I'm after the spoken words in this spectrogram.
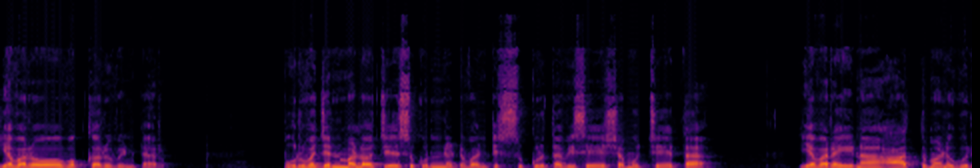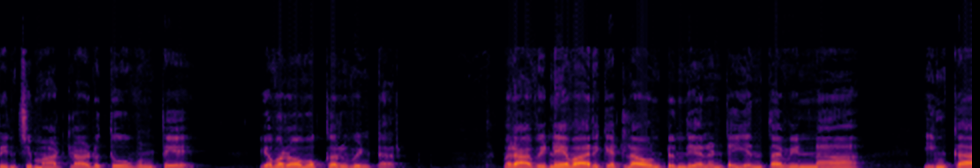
ఎవరో ఒక్కరు వింటారు. పూర్వజన్మలో చేసుకున్నటువంటి సుకృత విశేషము చేత ఎవరైనా ఆత్మను గురించి మాట్లాడుతూ ఉంటే ఎవరో ఒక్కరు వింటారు. మరి ఆ వినేవారికి ఎట్లా ఉంటుంది అని అంటే ఎంత విన్నా ఇంకా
